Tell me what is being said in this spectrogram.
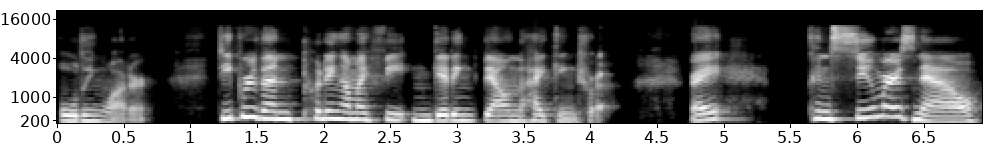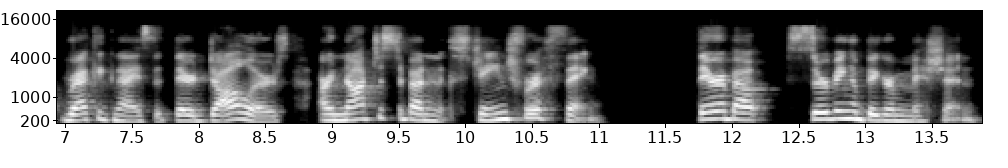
holding water, deeper than putting on my feet and getting down the hiking trail, right? Consumers now recognize that their dollars are not just about an exchange for a thing, they're about serving a bigger mission.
